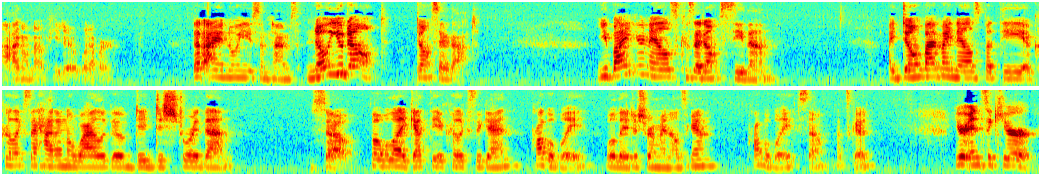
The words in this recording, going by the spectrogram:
I don't know if you do, whatever. That I annoy you sometimes. No, you don't. Don't say that. You bite your nails because I don't see them. I don't bite my nails, but the acrylics I had on a while ago did destroy them. So, but will I get the acrylics again? Probably. Will they destroy my nails again? Probably, so that's good. You're insecure.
